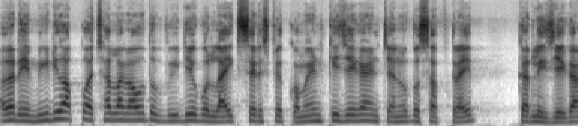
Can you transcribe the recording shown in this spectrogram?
अगर ये वीडियो आपको अच्छा लगा हो तो वीडियो को लाइक शेयर इस पर कमेंट कीजिएगा एंड चैनल को सब्सक्राइब कर लीजिएगा।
